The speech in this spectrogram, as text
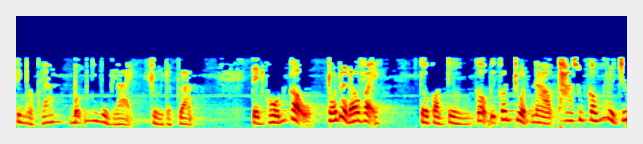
tim Ngọc Lan bỗng như ngừng lại rồi đập loạn. Tên khốn cậu, trốn ở đâu vậy? Tôi còn tưởng cậu bị con chuột nào tha xuống cống rồi chứ.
